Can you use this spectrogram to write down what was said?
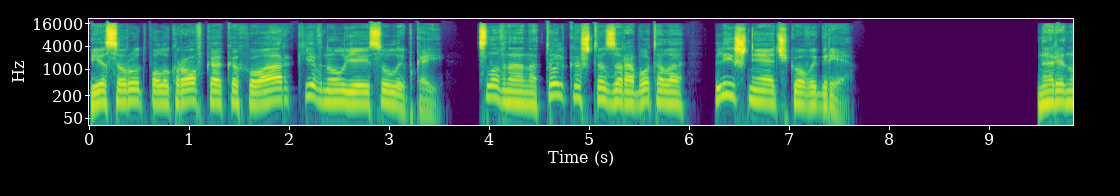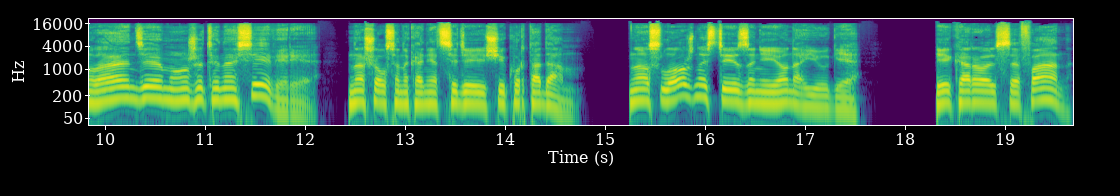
Ясурут-полукровка Кахуар кивнул ей с улыбкой, словно она только что заработала лишнее очко в игре. «На Ренланде, может, и на севере», — нашелся, наконец, сидеющий Куртадам. «Но сложности из-за нее на юге. И король Сефан,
